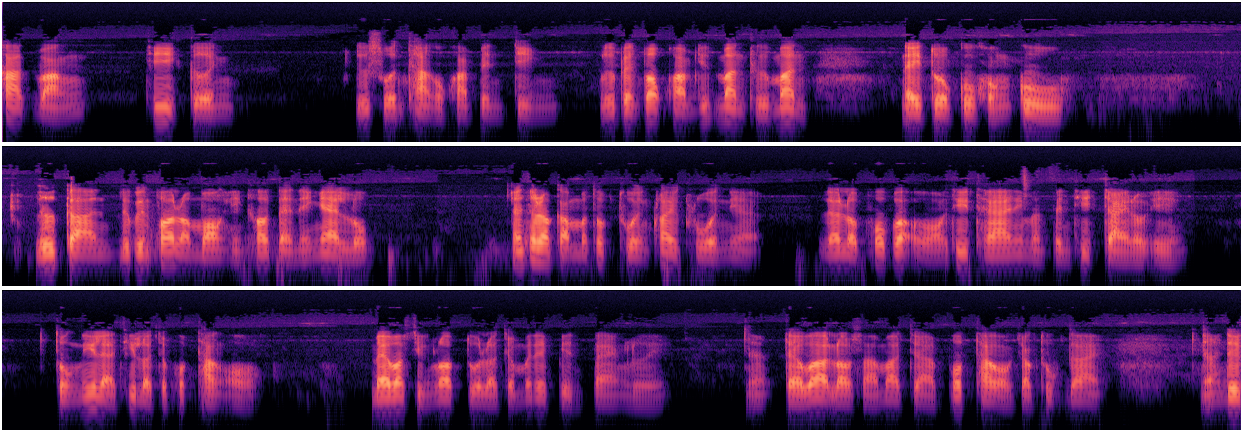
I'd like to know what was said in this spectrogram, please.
คาดหวังที่เกิน หรือสวนทางกับความเป็นจริง หรือเป็นเพราะความยึดมั่นถือมั่นในตัวกูของกู หรือการหรือเป็นเพราะเรามองเห็นเขาแต่ในแง่ลบนั้นถ้าเรากลับมาทบทวนใคร่ครวญเนี่ย แล้วเราพบว่าอ๋อที่แท้นี่มันเป็นที่ใจเราเอง ตรงนี้แหละที่เราจะพบทางออก แม้ว่าสิ่งรอบตัวเราจะไม่ได้เปลี่ยนแปลงเลยนะแต่ว่าเราสามารถจะพบทางออกจากทุกข์ได้นะด้วย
